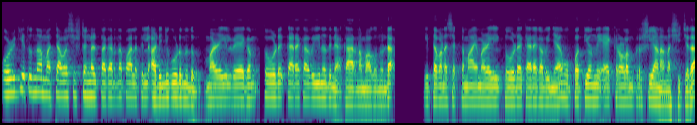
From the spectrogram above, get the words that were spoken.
ഒഴുകിയെത്തുന്ന മറ്റവശിഷ്ടങ്ങൾ തകർന്ന പാലത്തിൽ അടിഞ്ഞുകൂടുന്നതും മഴയിൽ വേഗം തോട് കരകവിയുന്നതിന് കാരണമാകുന്നുണ്ട്. ഇത്തവണ ശക്തമായ മഴയിൽ തോട് കരകവിഞ്ഞ് മുപ്പത്തിയൊന്ന് ഏക്കറോളം കൃഷിയാണ് നശിച്ചത്.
